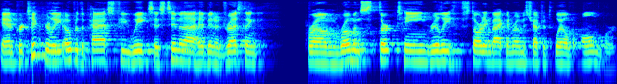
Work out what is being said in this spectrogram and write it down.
and particularly over the past few weeks, as Tim and I have been addressing from Romans 13, really starting back in Romans chapter 12 onward,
